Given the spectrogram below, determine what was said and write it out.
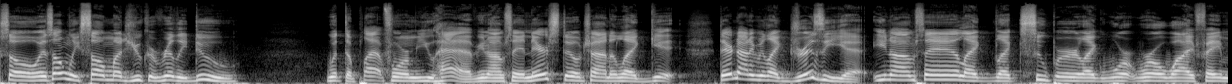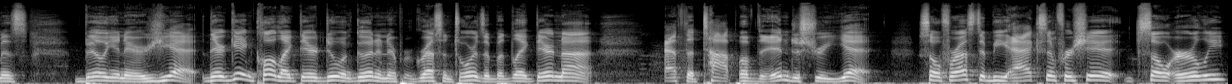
So it's only so much you could really do with the platform you have. You know what I'm saying? They're still trying to like get they're not even like Drizzy yet. You know what I'm saying? Like like super like wor- worldwide famous billionaires yet. They're getting close like they're doing good and they're progressing towards it, but like they're not at the top of the industry yet. So for us to be asking for shit so early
